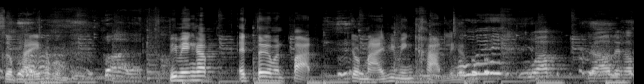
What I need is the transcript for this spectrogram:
เซอร์ไพรส์ครับผมพี่เม้งครับเอสเตอร์มันปาดจดหมายพี่เม้งขาดเลยครับวับยาวเลยครับ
